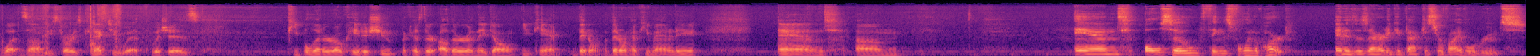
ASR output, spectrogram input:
what zombie stories connect you with, which is people that are okay to shoot because they're other and they don't you can't they don't they don't have humanity and um and also things falling apart and a desire to get back to survival roots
